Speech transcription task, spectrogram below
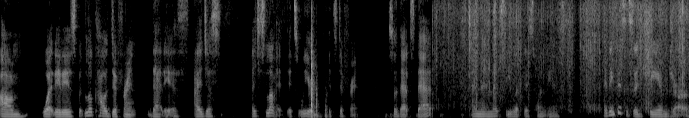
um, what it is. But look how different that is. I just, I just love it. It's weird. It's different. So that's that. And then let's see what this one is. I think this is a jam jar,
